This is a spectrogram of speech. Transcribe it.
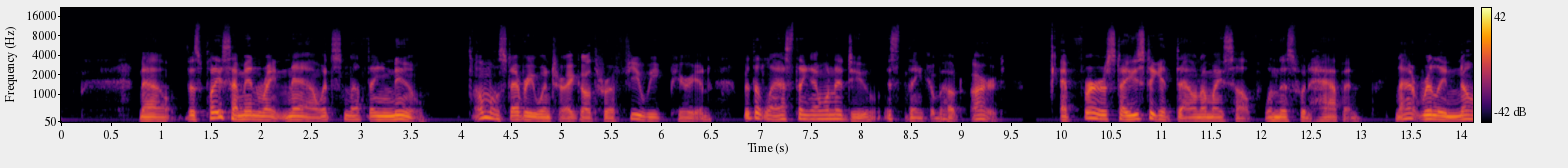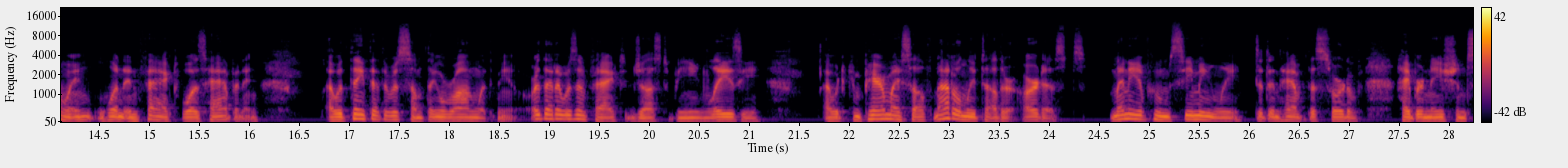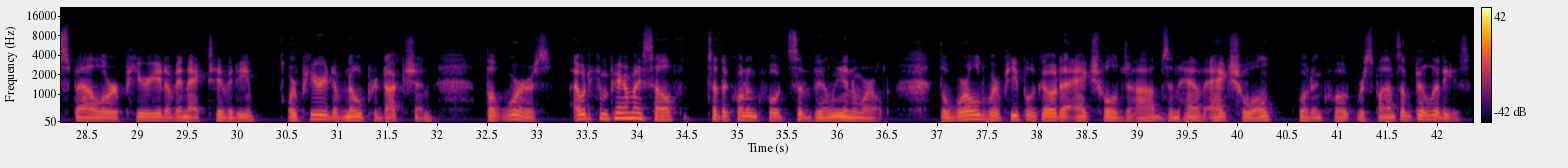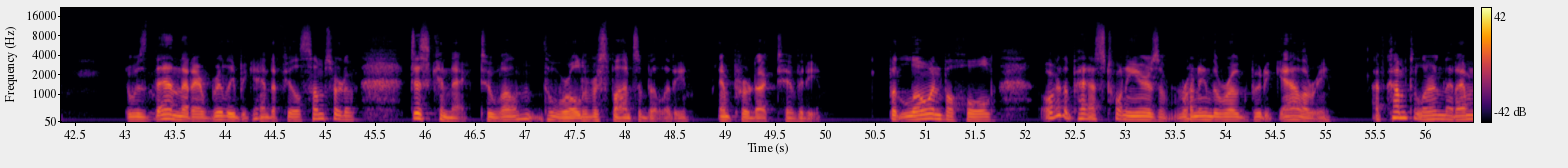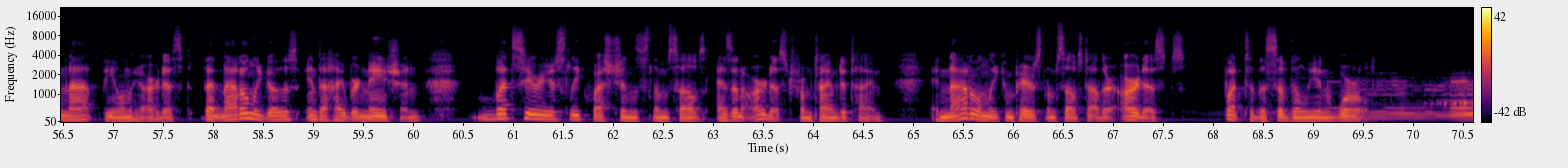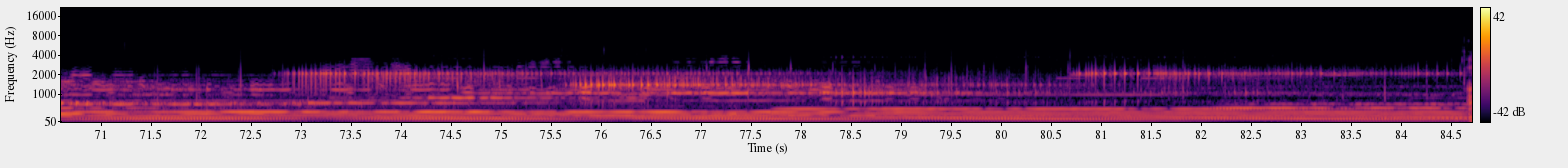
Now, this place I'm in right now, it's nothing new. Almost every winter I go through a few week period where the last thing I want to do is think about art. At first, I used to get down on myself when this would happen. not really knowing what in fact was happening. I would think that there was something wrong with me, or that I was in fact just being lazy. I would compare myself not only to other artists, many of whom seemingly didn't have this sort of hibernation spell or period of inactivity or period of no production, but worse, I would compare myself to the quote unquote civilian world, the world where people go to actual jobs and have actual quote unquote responsibilities. It was then that I really began to feel some sort of disconnect to, well, the world of responsibility and productivity. But lo and behold, over the past 20 years of running the Rogue Buddha Gallery, I've come to learn that I'm not the only artist that not only goes into hibernation, but seriously questions themselves as an artist from time to time, and not only compares themselves to other artists, but to the civilian world.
